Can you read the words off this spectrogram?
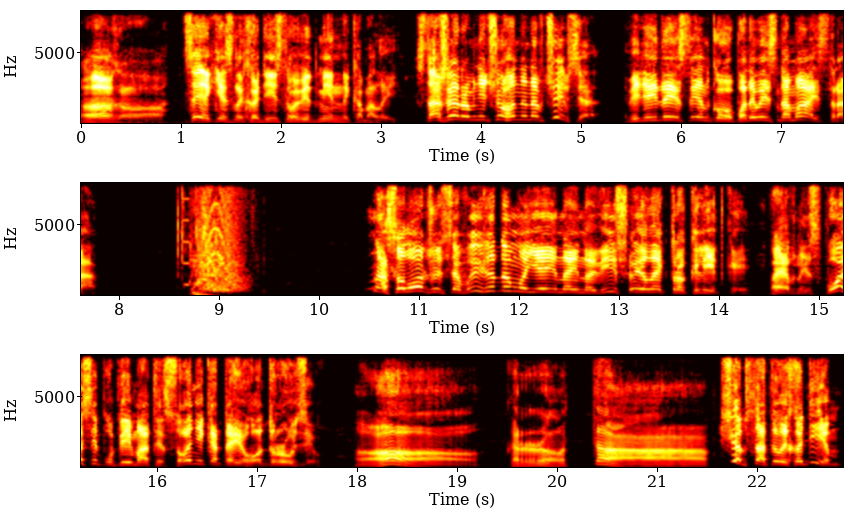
Ого, це якесь лиходійство відмінника малий. Стажером нічого не навчився. Відійди, синку, подивись на майстра. Насолоджуйся виглядом моєї найновішої електроклітки. Певний спосіб упіймати Соніка та його друзів. О, круто. Щоб стати лиходієм,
